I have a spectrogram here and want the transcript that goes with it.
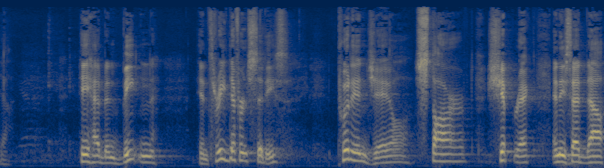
Yeah. He had been beaten in three different cities, put in jail, starved, shipwrecked, and he said, Now,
